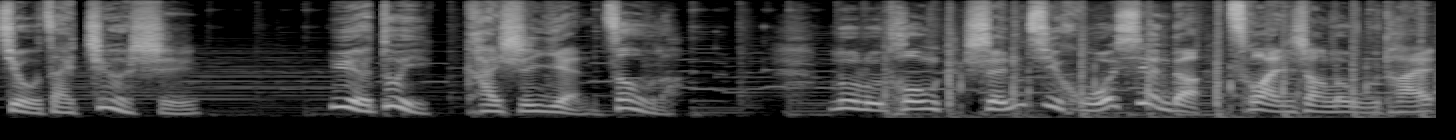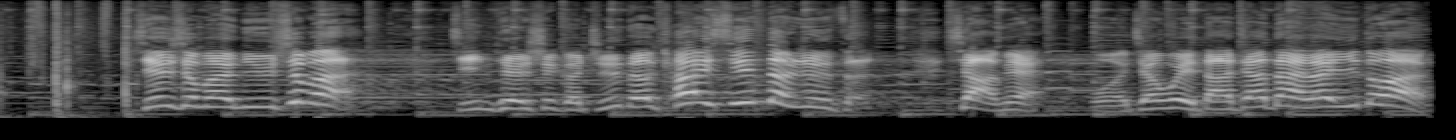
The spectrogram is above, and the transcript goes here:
就在这时，乐队开始演奏了。路路通神气活现地窜上了舞台。先生们、女士们，今天是个值得开心的日子。下面我将为大家带来一段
